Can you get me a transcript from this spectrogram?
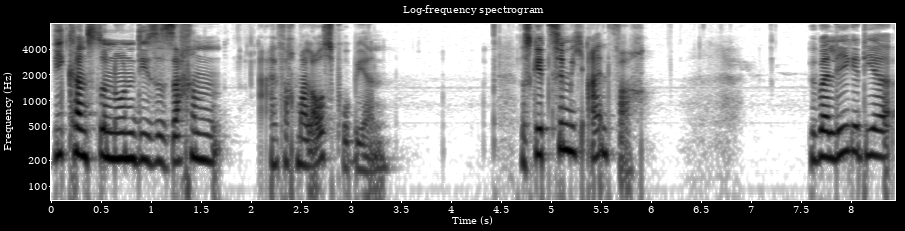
Wie kannst du nun diese Sachen einfach mal ausprobieren? Das geht ziemlich einfach. Überlege dir,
